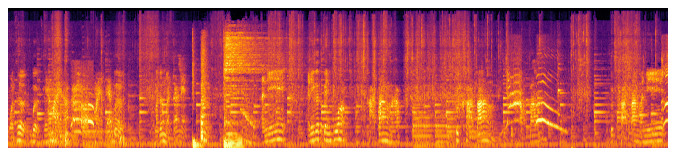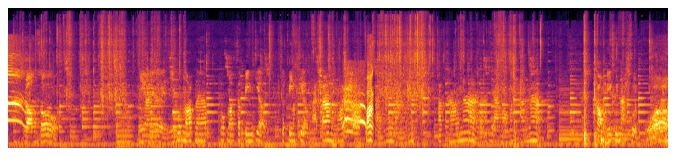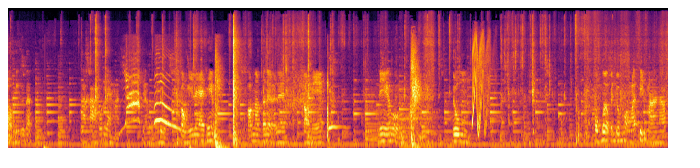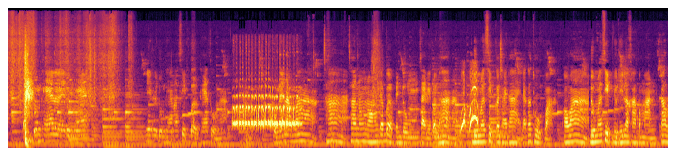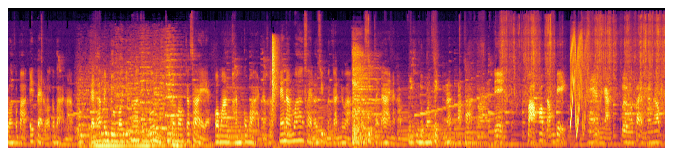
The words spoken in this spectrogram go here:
หัวเถิกเบิกแท้ใหม่นะครับใหม่แท้เบิก มันก็เหมือนกันเนี่ย อันนี้อันนี้ก็จะเป็นพวกขาตั้งนะครับชุดขาตั้งชุดขาตั้งชุดขาตั้งอันนี้รองโซ่ นี่อะไรเอ่ยนี่พวกน็อตนะครับ พวกน็อตสปริงเกี่ยว สปริงเกี่ยวขาตั้งน็อตใส่ข้างหลังพักเท้าหน้านะครับยางออกมาข้างหน้า กล่องนี้คือหนักสุดกล่องนี้คือแบบ ราคาโคตรแรงอะเดี๋ยวผมไปดูกล่องนี้เลยไอเทมพร้อมนำเสนอเลยกล่องนี้ นี่ครับผม ดุม ผมเบิกเป็นดุมของร้อยสิบมาครับ ดุมแท้เลยดุมแท้ นี่คือดุมแท้ร้อยสิบเบิกแท้ศูนย์นะ ถ้าถ้าน้องๆ จะเบิกเป็นดุมใส่เบรกร้อยห้านะดุมร้อยสิบก็ใช้ได้แล้วก็ถูกกว่า เพราะว่าดุมร้อยสิบอยู่ที่ราคาประมาณ 900กว่าบาทเอ้ย800กว่าบาทนะครับแต่ถ้าเป็นดุมร้อยยี่ห้าตรงรุ่นที่น้องๆจะใส่อะประมาณพันกว่าบาทนะครับแนะนำว่าให้ใส่ร้อยสิบเหมือนกันดีกว่าร้อยสิบใส่ได้นะครับนี่คือดุมร้อยสิบนะอาคารมานี่ฝาครอบดัมเบรกแท้เหมือนกันเบิกมาใส่เหมือนกันครับ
